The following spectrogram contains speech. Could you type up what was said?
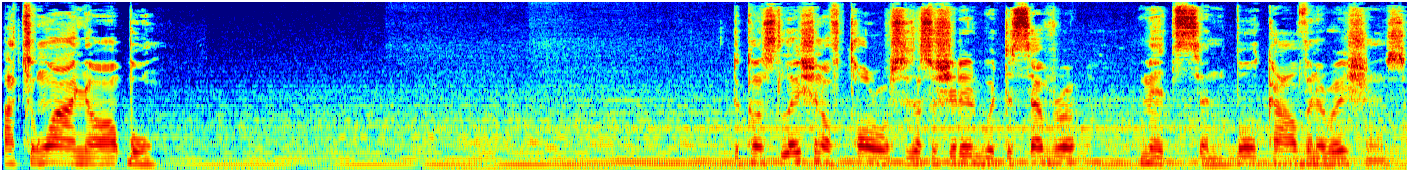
Chukwu. Atụnwaanyị Ọkpụ. The constellation of Taurus is associated with the several myths and bull cow venerations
